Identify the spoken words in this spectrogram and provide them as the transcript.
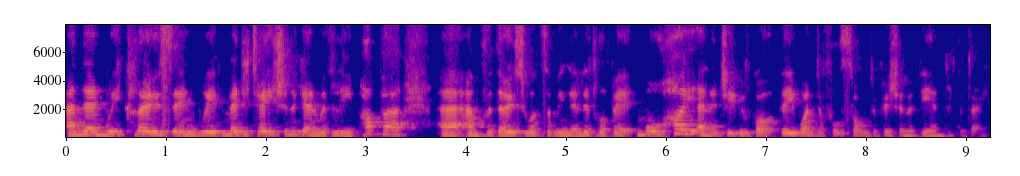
And then we're closing with meditation again with Lee Pupper. Uh, and for those who want something a little bit more high energy, we've got the wonderful song division at the end of the day.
